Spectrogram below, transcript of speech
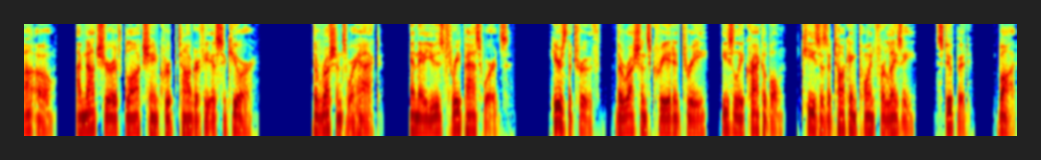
Uh-oh, I'm not sure if blockchain cryptography is secure. The Russians were hacked. And they used three passwords. Here's the truth, the Russians created three, easily crackable, keys as a talking point for lazy, stupid, bought,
